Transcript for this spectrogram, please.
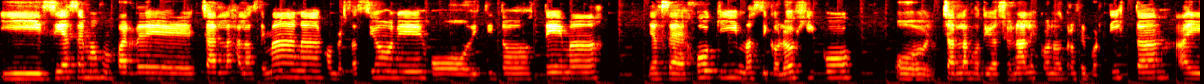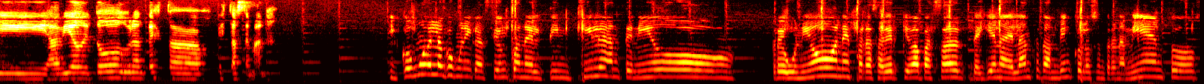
Y sí hacemos un par de charlas a la semana, conversaciones o distintos temas, ya sea de hockey, más psicológico o charlas motivacionales con otros deportistas. Hay, ha de todo durante esta, esta semana. ¿Y cómo es la comunicación con el Team Chile? ¿Han tenido reuniones para saber qué va a pasar de aquí en adelante también con los entrenamientos?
